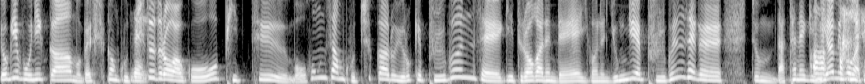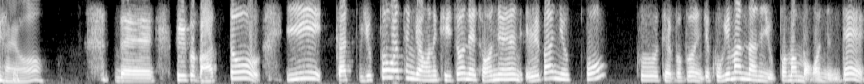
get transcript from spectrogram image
여기 보니까 뭐 멕시칸 고추도 네. 들어가고 비트, 뭐 홍삼, 고춧가루 이렇게 붉은색이 들어가는데 이거는 육류의 붉은색을 좀 나타내기 아, 위함인 것 같아요. 네. 그리고 맛도 이 그러니까 육포 같은 경우는 기존에 저는 일반 육포 그 대부분 이제 고기만 나는 육포만 먹었는데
